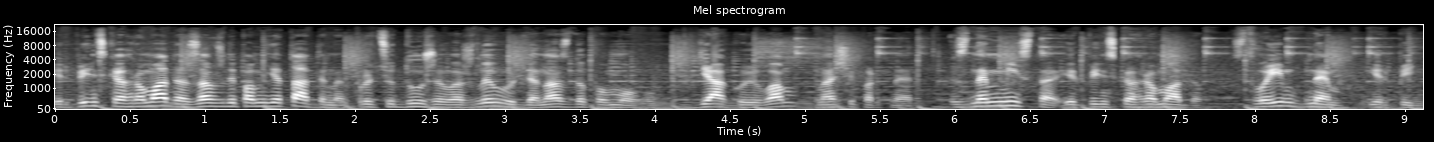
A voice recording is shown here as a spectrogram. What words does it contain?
Ірпінська громада завжди пам'ятатиме про цю дуже важливу для нас допомогу. Дякую вам, наші партнери. З Днем міста Ірпінська громада. З твоїм днем, Ірпінь!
